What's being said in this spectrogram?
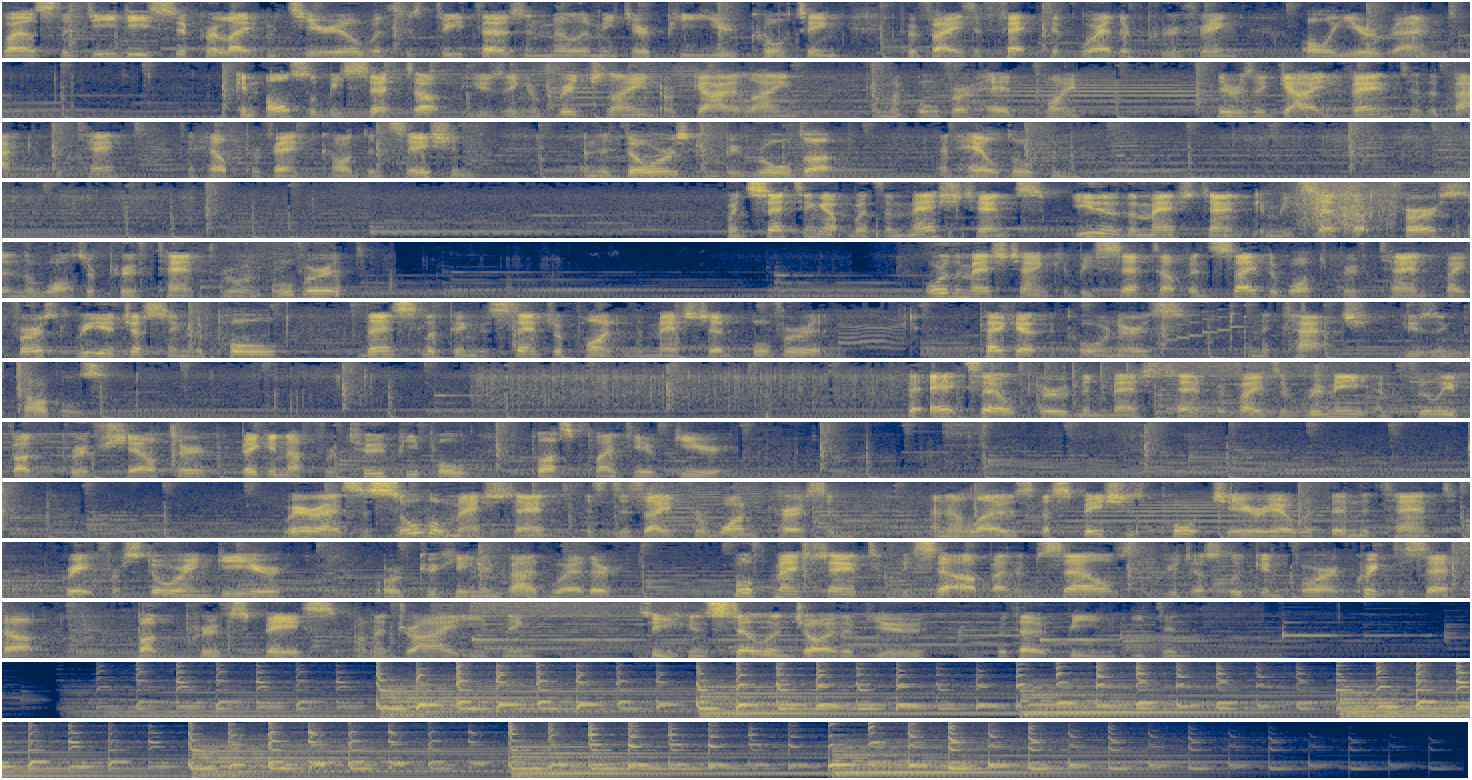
Whilst the DD Superlight material with its 3000mm PU coating provides effective weatherproofing all year round. It can also be set up using a ridge line or guy line from an overhead point. There is a guide vent at the back of the tent to help prevent condensation and the doors can be rolled up and held open. When setting up with the mesh tents, either the mesh tent can be set up first and the waterproof tent thrown over it, or the mesh tent can be set up inside the waterproof tent by first readjusting the pole, then slipping the central point of the mesh tent over it. Peg out the corners and attach using the toggles. The XL Pyramid Mesh tent provides a roomy and fully bug-proof shelter, big enough for two people plus plenty of gear. Whereas the Solo Mesh tent is designed for one person and allows a spacious porch area within the tent, great for storing gear or cooking in bad weather. Both mesh tents can be set up by themselves if you're just looking for a quick to set up, bug proof space on a dry evening, so you can still enjoy the view without being eaten.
